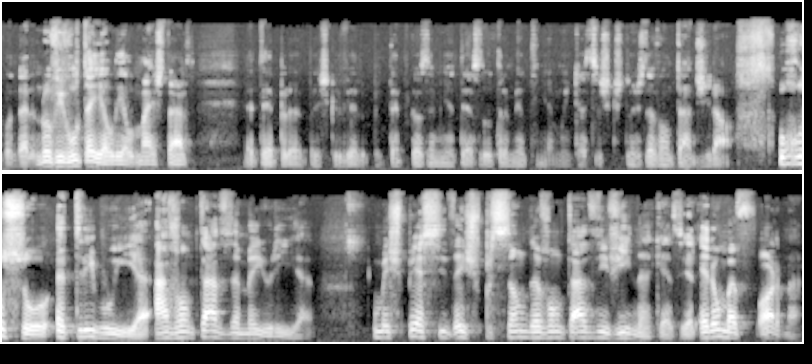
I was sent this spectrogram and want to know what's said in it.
quando era novo e voltei a lê-lo mais tarde até para, para, escrever, até por causa da minha tese de doutoramento, tinha muito essas questões da vontade geral. O Rousseau atribuía à vontade da maioria uma espécie de expressão da vontade divina, quer dizer, era uma forma,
